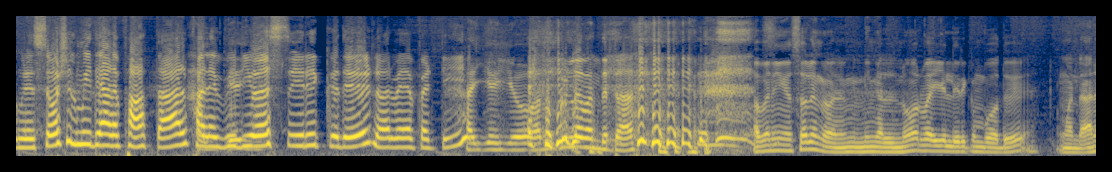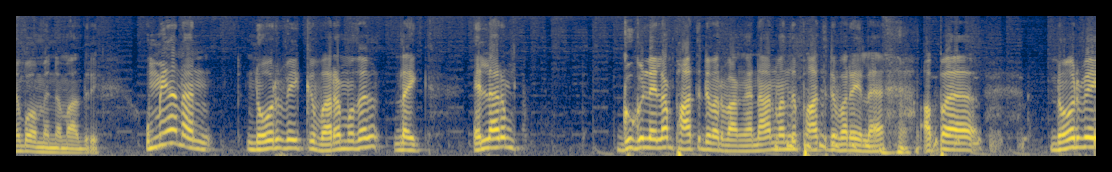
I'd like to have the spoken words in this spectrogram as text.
உங்களோட சோஷியல் மீடியாவில் பார்த்தால் பல. வீடியோஸ் இருக்குது நோர்வேயை பற்றி ஐயையோ அதுக்குள்ள வந்துட்டா. அப்போ நீங்கள் சொல்லுங்க நீங்கள் நோர்வையில் இருக்கும்போது உங்களோட அனுபவம் என்ன மாதிரி? உண்மையா நான் நோர்வேக்கு வர முதல் லைக் எல்லாரும் கூகுள்ல எல்லாம் பார்த்துட்டு வருவாங்க. நான் வந்து பார்த்துட்டு வரையில. அப்ப நோர்வே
